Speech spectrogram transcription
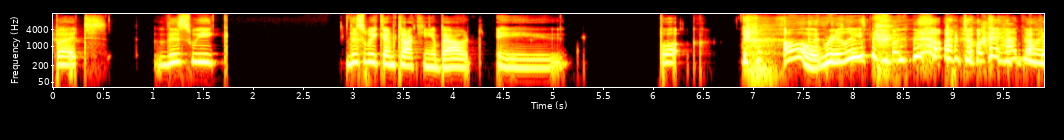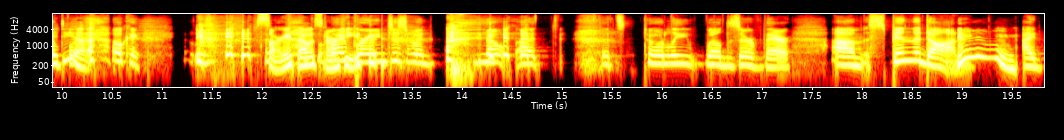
But this week, this week I'm talking about a book. oh, really? I'm talking I had no idea. Okay, Sorry, that was my brain just went. No, uh, that's totally well deserved. There, um, Spin the Dawn. Mm.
